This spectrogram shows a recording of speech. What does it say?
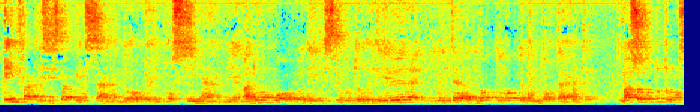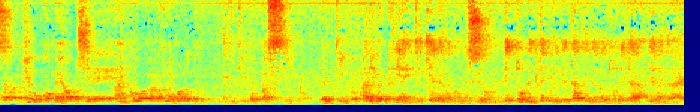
E infatti si sta pensando per i prossimi anni ad un ruolo dei distributori che diventerà di volta in volta più importante, ma soprattutto non sarà più come oggi è ancora un ruolo di, di tipo passivo, del tipo arriva il cliente, chiede la connessione e tu nei tempi dettati dall'autorità gliela dai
